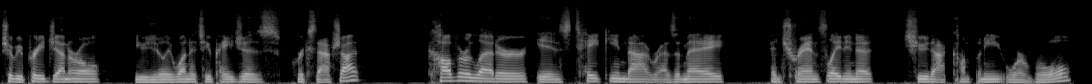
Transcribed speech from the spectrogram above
should be pretty general, usually one to two pages, quick snapshot. Cover letter is taking that resume and translating it to that company or role.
